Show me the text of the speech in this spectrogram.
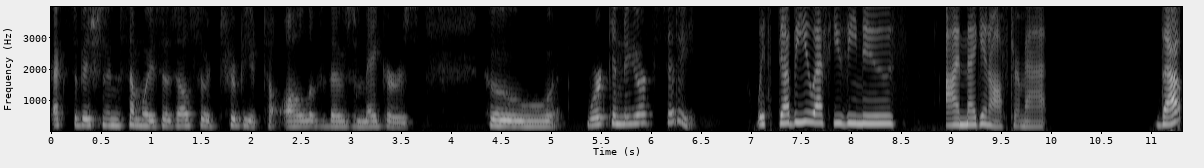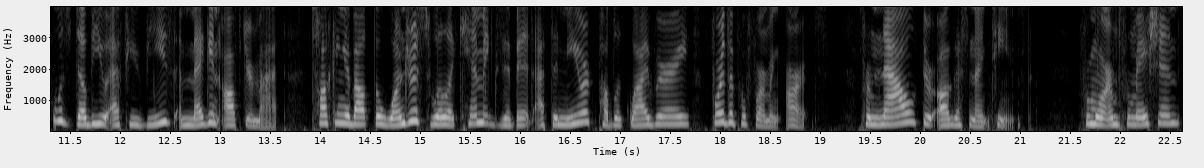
exhibition, in some ways, is also a tribute to all of those makers who work in New York City. With WFUV News, I'm Megan Oftermatt. That was WFUV's Megan Oftermatt talking about the wondrous Willa Kim exhibit at the New York Public Library for the Performing Arts from now through August 19th. For more information,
